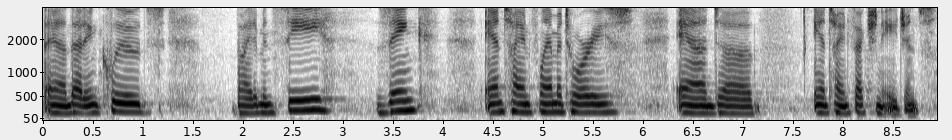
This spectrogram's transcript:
And that includes vitamin C, zinc, anti-inflammatories, and uh, anti-infection agents.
